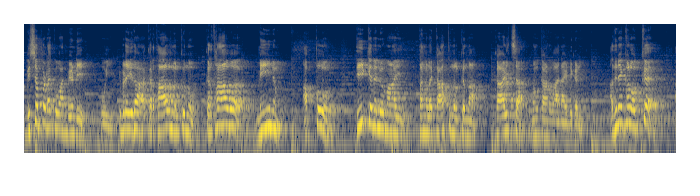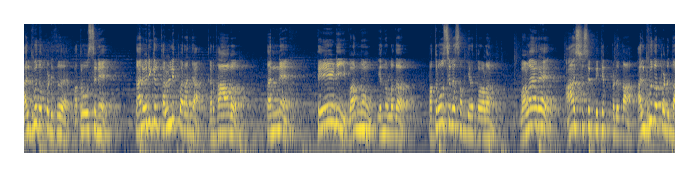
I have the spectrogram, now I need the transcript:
വിശപ്പടക്കുവാൻ വേണ്ടി പോയി. ഇവിടെ ഇതാ കർത്താവ് നിൽക്കുന്നു. കർത്താവ് മീനും അപ്പവും തീക്കനലുമായി തങ്ങളെ കാത്തു നിൽക്കുന്ന കാഴ്ച നമുക്ക് കാണുവാനായിട്ട് കഴിയും. അതിനേക്കാളൊക്കെ അത്ഭുതപ്പെടുത്തത് പത്രോസിനെ താൻ ഒരിക്കൽ തള്ളിപ്പറഞ്ഞ കർത്താവ് തന്നെ തേടി വന്നു എന്നുള്ളത് പത്രോസിനെ സംബന്ധിച്ചിടത്തോളം വളരെ ആശ്വസിപ്പിക്കപ്പെടുന്ന അത്ഭുതപ്പെടുന്ന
